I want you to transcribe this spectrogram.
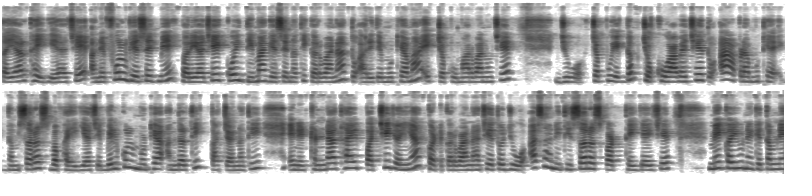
તૈયાર થઈ ગયા છે અને ફૂલ ગેસે જ મેં કર્યા છે. કોઈ ધીમા ગેસે નથી કરવાના, તો આ રીતે મૂઠિયામાં એક ચપ્પુ મારવાનું છે. જુઓ, ચપ્પુ એકદમ ચોખ્ખું આવે છે તો આ આપણા મૂઠિયા એકદમ સરસ બફાઈ ગયા છે. બિલકુલ મૂઠિયા અંદરથી કાચા નથી, એને ઠંડા થાય પછી જ અહીંયા કટ કરવાના છે. તો જુઓ, આસાનીથી સરસ કટ થઈ જાય છે. મેં કહ્યું ને કે તમને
